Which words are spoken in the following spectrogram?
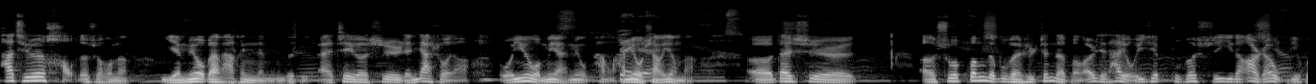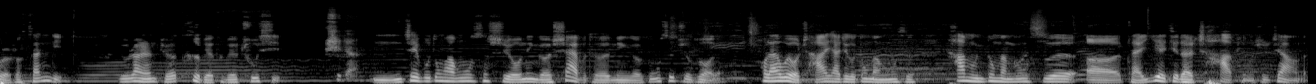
它其实好的时候呢，也没有办法和你的名字比。哎，这个是人家说的啊，我因为我们也还没有看过，还没有上映嘛。呃，但是。呃，说崩的部分是真的崩，而且它有一些不合时宜的二点五 D 或者说三 D，就让人觉得特别特别出戏。是的，嗯，这部动画公司是由那个 Shaft 那个公司制作的。后来我有查一下这个动漫公司，他们动漫公司呃在业界的差评是这样的。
